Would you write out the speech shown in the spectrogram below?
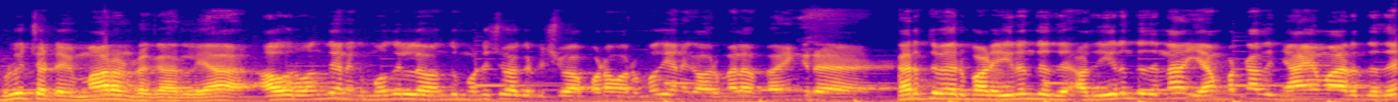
புளு சட்டை மாறன் இருக்கார் இல்லையா? அவர் வந்து எனக்கு முதல்ல வந்து முடிச்சுவா கட்டு சிவா படம் வரும்போது எனக்கு அவர் மேலே பயங்கர கருத்து வேறுபாடு இருந்தது. அது இருந்ததுன்னா என் பக்கம் அது நியாயமாக இருந்தது.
